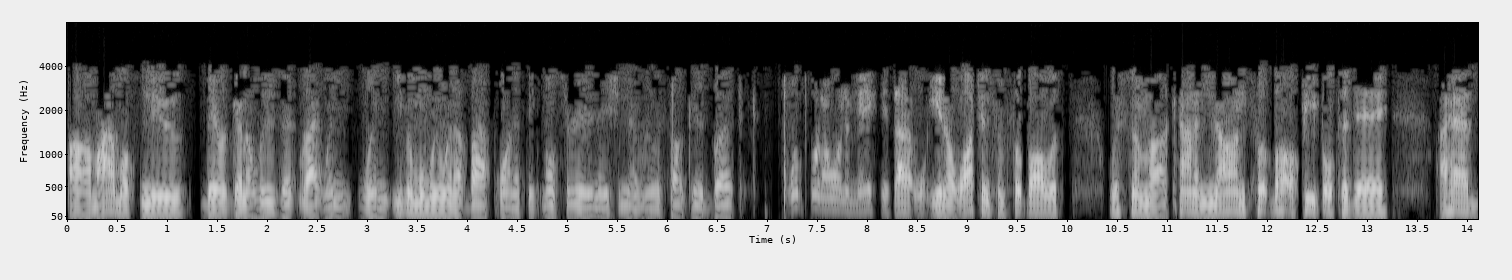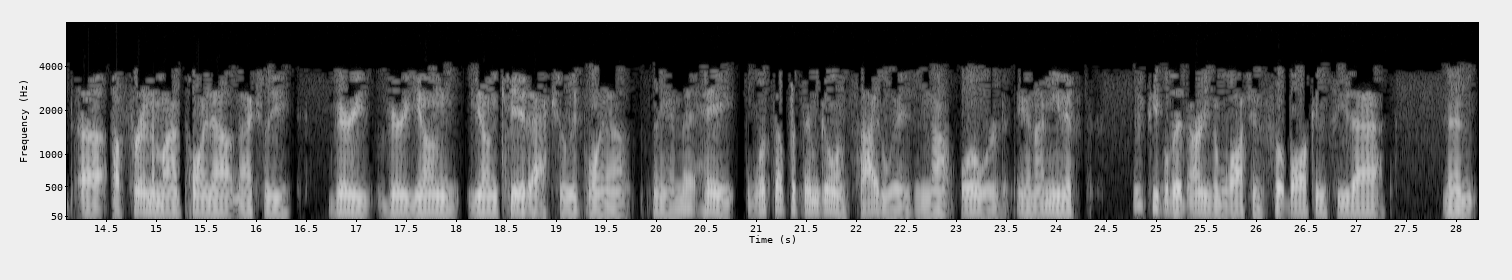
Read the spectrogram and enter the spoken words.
Um, I almost knew they were going to lose it right when, when, even when we went up by a point, I think most of Raider Nation never really felt good. But one point I want to make is I, you know, watching some football with, with some, uh, kind of non-football people today, I had, uh, a friend of mine point out and actually very, very young, young kid actually point out saying that, hey, what's up with them going sideways and not forward? And I mean, if there's people that aren't even watching football can see that, then,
